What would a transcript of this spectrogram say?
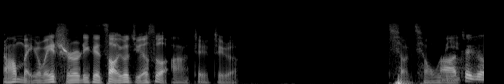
然后每个维持你可以造一个角色啊，这这个强强无敌啊，这个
